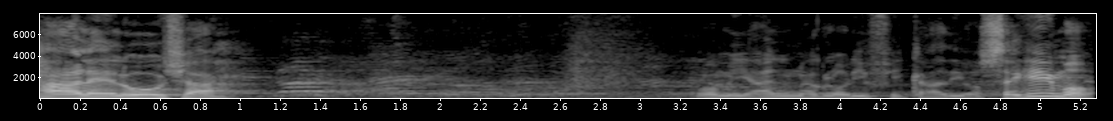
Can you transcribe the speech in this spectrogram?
Aleluya. Mi alma glorifica a Dios. Seguimos.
